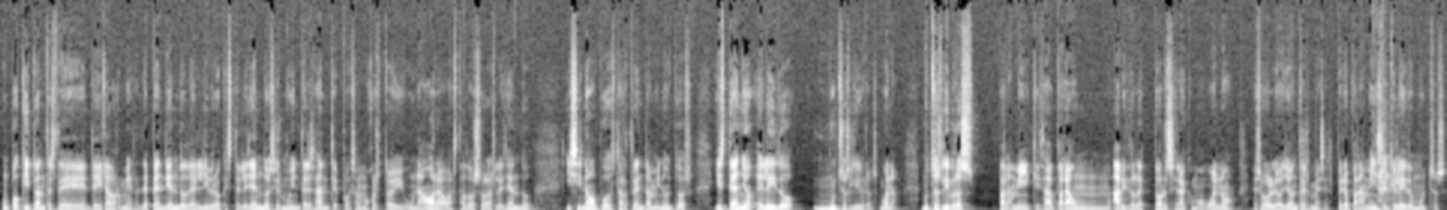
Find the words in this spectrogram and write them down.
un poquito antes de, de, ir a dormir, dependiendo del libro que esté leyendo. Si es muy interesante, pues a lo mejor estoy una hora o hasta dos horas leyendo, y si no, puedo estar 30 minutos. Y este año he leído muchos libros. Bueno, muchos libros para mí, quizá para un ávido lector será como, bueno, eso lo leo yo en tres meses, pero para mí sí que he leído muchos.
